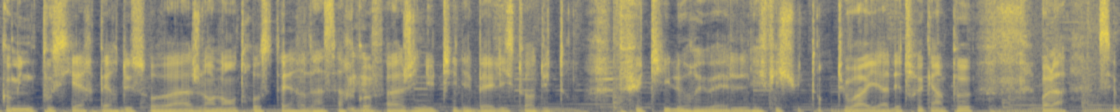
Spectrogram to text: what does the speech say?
comme une poussière perdue sauvage dans l'antre austère d'un sarcophage, inutile et belle histoire du temps, futile ruelle et fichu temps? Tu vois, il y a des trucs un peu, voilà, c'est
